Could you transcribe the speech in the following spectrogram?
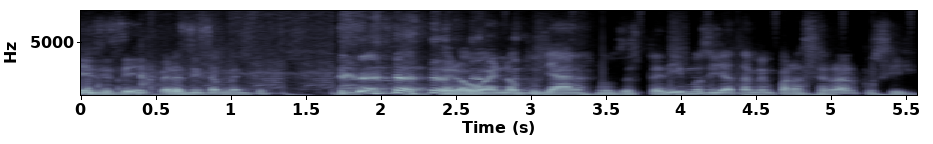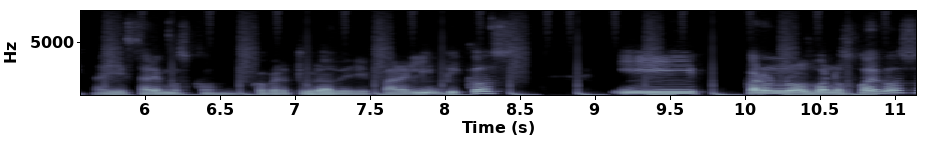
Sí, sí, sí, precisamente. Pero bueno, pues ya nos despedimos y ya también para cerrar, pues sí, ahí estaremos con cobertura de Paralímpicos. Y fueron unos buenos juegos,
